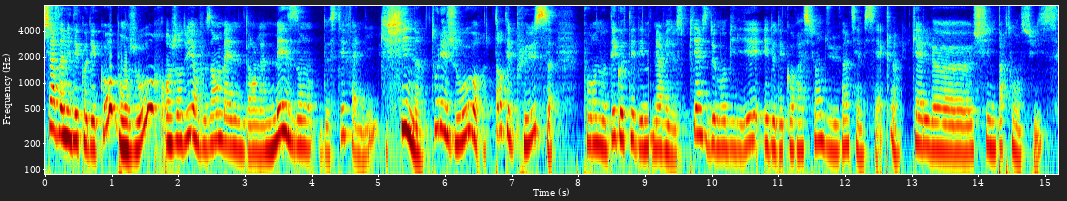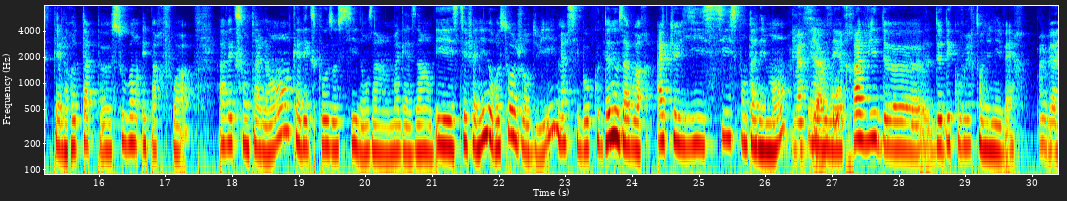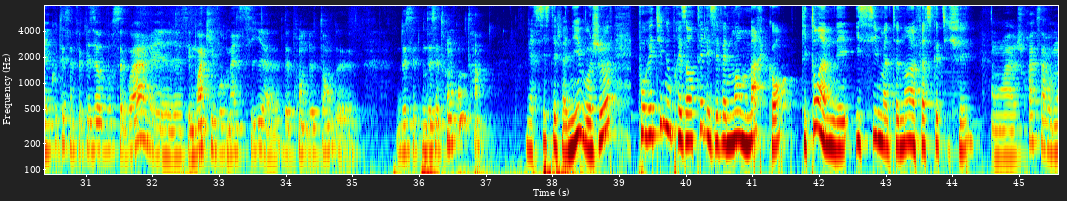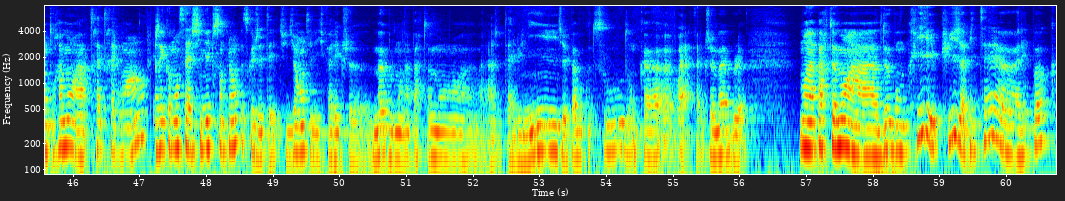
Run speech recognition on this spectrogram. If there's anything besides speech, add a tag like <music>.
Chers amis Déco Déco, bonjour. Aujourd'hui, on vous emmène dans la maison de Stéphanie qui chine tous les jours, tant et plus, pour nous dégoter des merveilleuses pièces de mobilier et de décoration du XXe siècle, qu'elle euh, chine partout en Suisse, qu'elle retape euh, souvent et parfois avec son talent, qu'elle expose aussi dans un magasin. Et Stéphanie nous reçoit aujourd'hui. Merci beaucoup de nous avoir accueillis si spontanément. Merci et à on vous. est ravis de, de découvrir ton univers. Eh bien, écoutez, ça me fait plaisir de vous recevoir et c'est moi qui vous remercie euh, de prendre le temps de, de, cette, de cette rencontre. Merci Stéphanie, bonjour. Pourrais-tu nous présenter les événements marquants qui t'ont amené ici maintenant à faire ce que tu fais? Je crois que ça remonte vraiment à très très loin. J'ai commencé à chiner tout simplement parce que j'étais étudiante et il fallait que je meuble mon appartement. euh, voilà, j'étais à l'Uni, j'avais pas beaucoup de sous, donc euh, voilà, il fallait que je meuble mon appartement à de bons prix. Et puis j'habitais euh, à l'époque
